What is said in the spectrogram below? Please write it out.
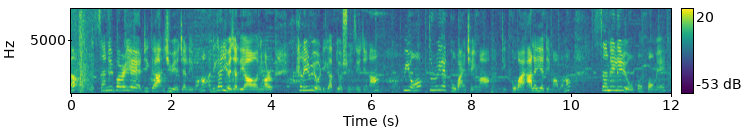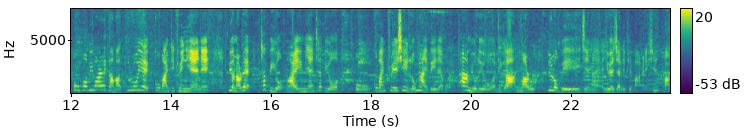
နော် Sunday Bar ရဲ့အဓိကရည်ရွယ်ချက်လေးပေါ့နော်အဓိကရည်ရွယ်ချက်လေးကရောညီမတို့ကလေးတွေကိုအဓိကပျော်ရွှင်စေချင်တာပြီးတော့သူတို့ရဲ့ကိုယ်ပိုင်ချိန်မှာဒီကိုယ်ပိုင်အားလည်းရက်တွေမှာပေါ့နော် Sunday လေးတွေကိုပုံဖော်မယ်ပုံဖော်ပြီးသွားတဲ့အခါမှာသူတို့ရဲ့ကိုယ်ပိုင်တီထွင်ဉာဏ်နဲ့ ပြီးတော့နောက်ထပ်ထပ်ပြီးတော့ဘာတွေမြန်ထပ်ပြီးတော့ဟိုကိုပိုင် creation လုံးနိုင်သေးလဲပေါ့အဲ့အမျိုးလေးကိုအဓိကညီမတို့ပြုလုပ်ပေးခြင်းနဲ့အရွယ်ချက်လေးဖြစ်ပါတယ်ရှင်ဟုတ်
